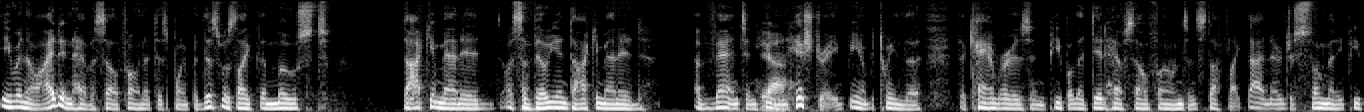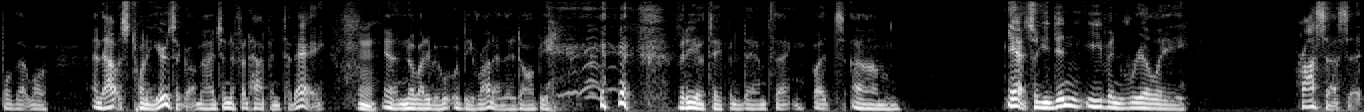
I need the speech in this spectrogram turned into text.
even though I didn't have a cell phone at this point, but this was like the most documented, a civilian documented event in human Yeah. history. You know, between the the cameras and people that did have cell phones and stuff like that, and there were just so many people that were. And that was 20 years ago. Imagine if it happened today. You know, nobody would be running. They'd all be videotaping the damn thing. But um, yeah, so you didn't even really process it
